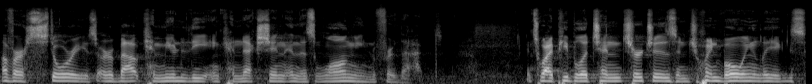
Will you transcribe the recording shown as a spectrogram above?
of our stories are about community and connection and this longing for that. It's why people attend churches and join bowling leagues.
